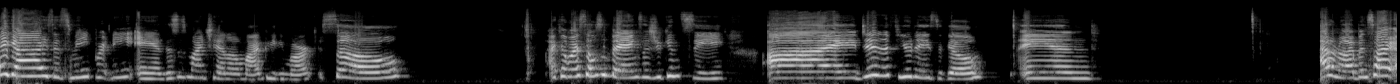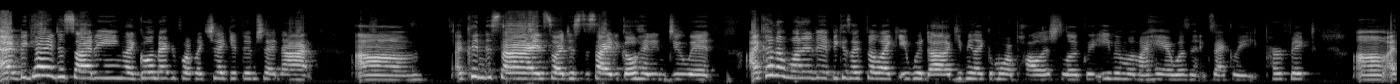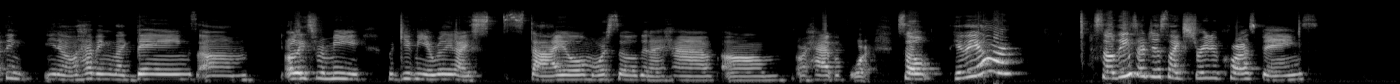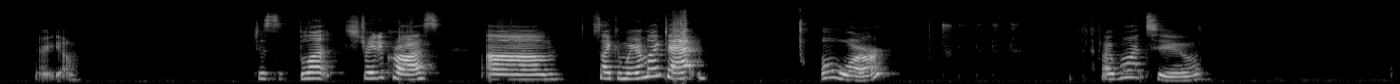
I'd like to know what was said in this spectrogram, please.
Hey guys, it's me, Brittany, and this is my channel, My Beauty Mark. So, I cut myself some bangs, as you can see. I did it a few days ago, and I don't know, I've been I've been kind of deciding, like going back and forth, like should I get them, should I not? Um, I couldn't decide, so I just decided to go ahead and do it. I kind of wanted it because I felt like it would uh, give me like a more polished look, like, even when my hair wasn't exactly perfect. Um, I think, you know, having like bangs, um, or at least for me, would give me a really nice style, more so than I have um, or had before. So here they are. So these are just like straight across bangs. There you go. Just blunt, straight across. Um, so I can wear them like that. Or, if I want to,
